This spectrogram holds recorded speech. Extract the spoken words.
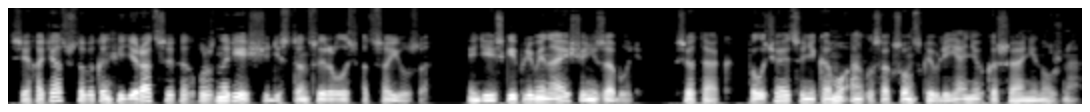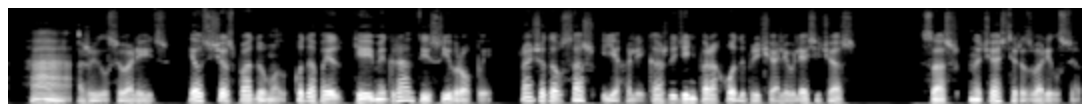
Все хотят, чтобы конфедерация как можно резче дистанцировалась от Союза. Индейские племена еще не забудь. Все так. Получается, никому англосаксонское влияние в КША не нужно. «А, — оживился Валеец, — я вот сейчас подумал, куда поедут те иммигранты из Европы? Раньше-то в САШ ехали, каждый день пароходы причаливали, а сейчас...» САШ на части развалился.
